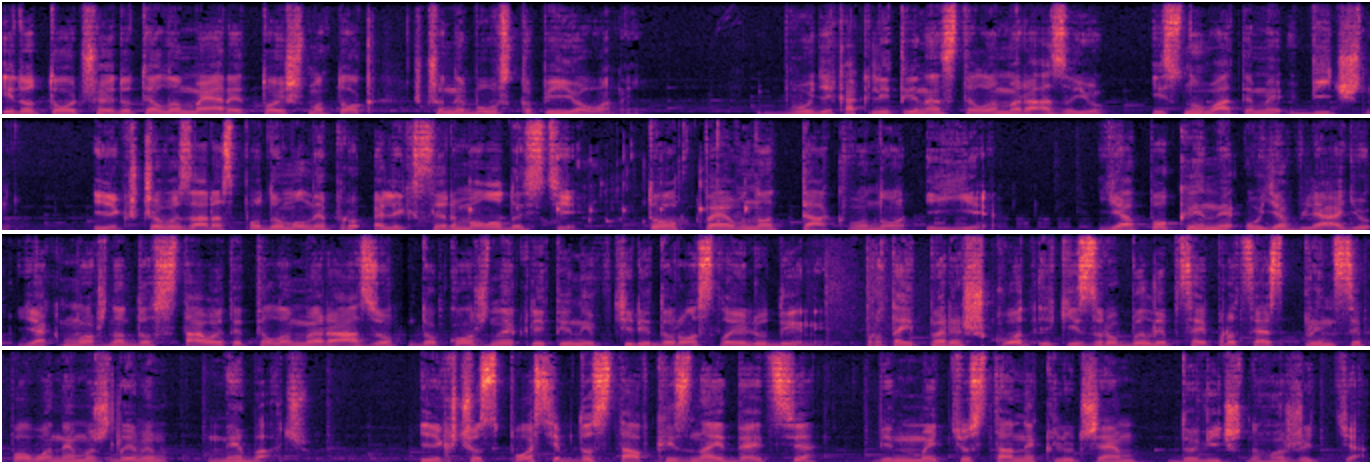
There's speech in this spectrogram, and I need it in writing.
і доточує до теломери той шматок, що не був скопійований. Будь-яка клітина з теломеразою існуватиме вічно. І якщо ви зараз подумали про еліксир молодості, то певно так воно і є. Я поки не уявляю, як можна доставити теломеразу до кожної клітини в тілі дорослої людини. Проте й перешкод, які зробили б цей процес принципово неможливим, не бачу. І якщо спосіб доставки знайдеться, він миттю стане ключем до вічного життя.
